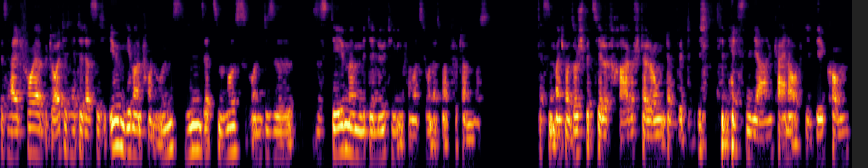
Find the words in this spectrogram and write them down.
es halt vorher bedeutet hätte, dass sich irgendjemand von uns hinsetzen muss und diese Systeme mit den nötigen Informationen erstmal füttern muss. Das sind manchmal so spezielle Fragestellungen, da wird in den nächsten Jahren keiner auf die Idee kommen,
